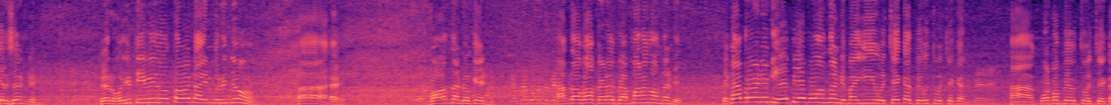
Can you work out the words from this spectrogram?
తెలుసండి మేము రోజు టీవీ చూస్తామండి ఆయన గురించి. బాగుందండి ఓకే అండి. అంతా బాగా పెడ బ్రహ్మాండంగా ఉందండి. పిఠాపురం ఏంటండి ఏపీఏ బాగుందండి. మరి ఈ వచ్చాక ప్రభుత్వం వచ్చాక. కూటమి ప్రభుత్వం వచ్చాక.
